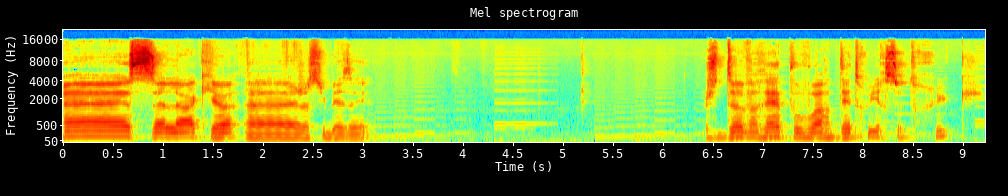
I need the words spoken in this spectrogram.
Euh, c'est là que euh, je suis baisé. Je devrais pouvoir détruire ce truc.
